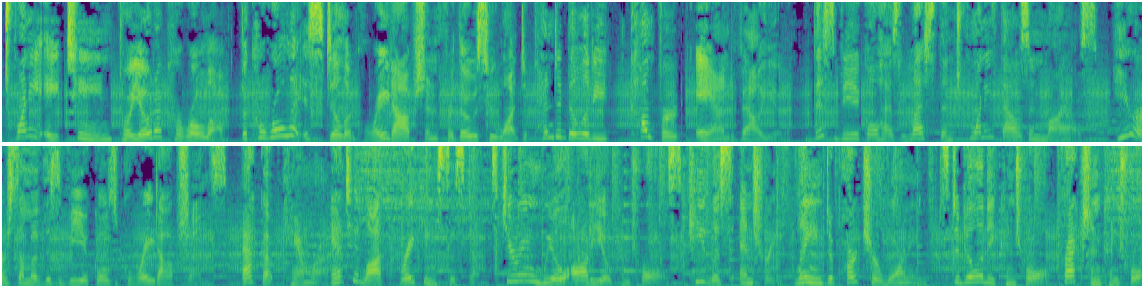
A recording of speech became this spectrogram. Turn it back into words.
The 2018 Toyota Corolla. The Corolla is still a great option for those who want dependability, comfort, and value. This vehicle has less than 20,000 miles. Here are some of this vehicle's great options. Backup camera, anti-lock braking system, steering wheel audio controls, keyless entry, lane departure warning, stability control, traction control,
